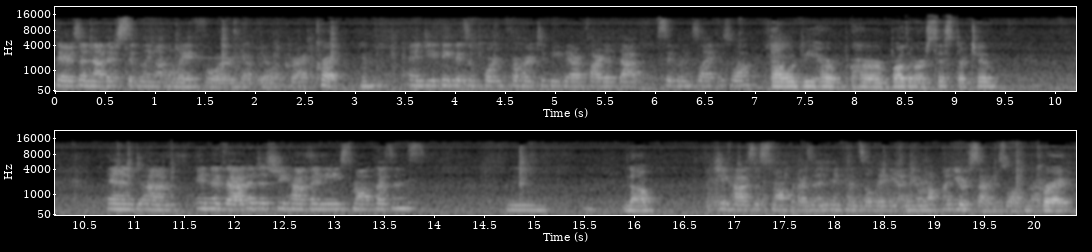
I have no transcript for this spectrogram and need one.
there's another sibling on the way for Gabriella, correct? Correct. Mm -hmm. And do you think it's important for her to be there, a part of that sibling's life as well? That would be her, her brother or sister too. And, um, in Nevada, does she have any small cousins? No, She has a small cousin in Pennsylvania on your, mo- on your side as well, correct? correct.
